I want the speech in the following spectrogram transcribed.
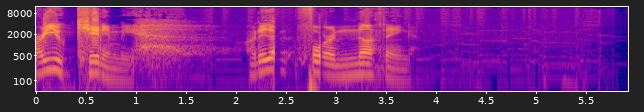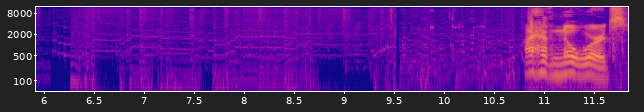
Are you kidding me? I did that for nothing. I have no words.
